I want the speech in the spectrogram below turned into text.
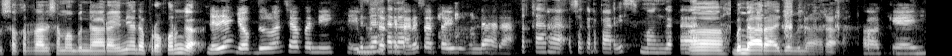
Sekretaris sama bendahara ini ada proker nggak? Jadi yang jawab duluan siapa nih? Ibu Bendahara. sekretaris atau ibu bendahara? Sekara sekretaris mangga. Eh, bendahara aja bendahara. Oke.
